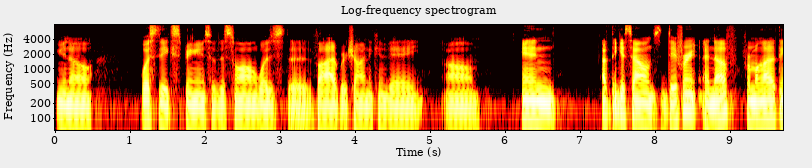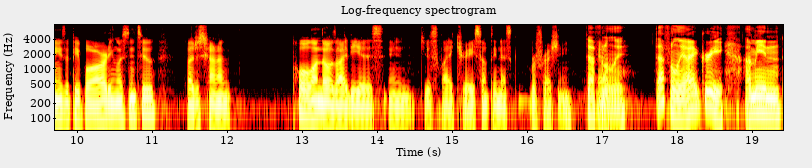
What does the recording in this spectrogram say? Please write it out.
you know. What's the experience of the song? What is the vibe we're trying to convey? Um, and I think it sounds different enough from a lot of things that people are already listening to. So I just kind of pull on those ideas and just like create something that's refreshing. Definitely. Definitely. I agree. I mean,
